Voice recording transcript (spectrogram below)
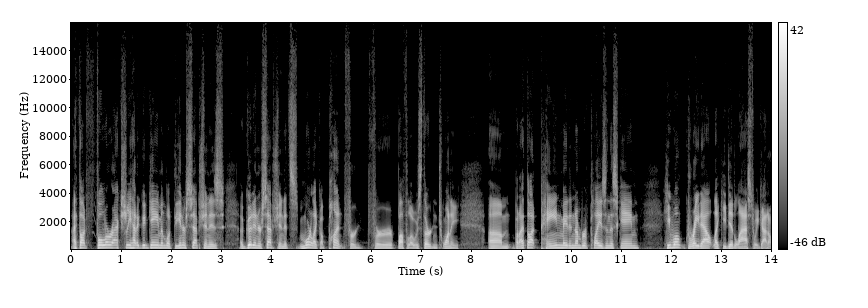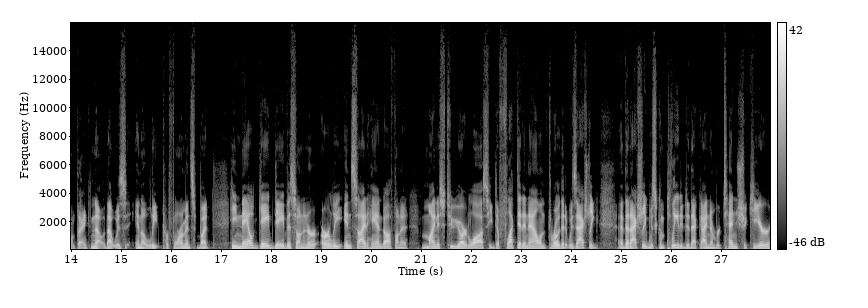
I thought Fuller actually had a good game. And look, the interception is a good interception. It's more like a punt for for Buffalo. It was third and twenty. Um, but I thought Payne made a number of plays in this game. He won't grade out like he did last week, I don't think. No, that was an elite performance, but he nailed Gabe Davis on an early inside handoff on a minus 2-yard loss. He deflected an Allen throw that it was actually uh, that actually was completed to that guy number 10 Shakir.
